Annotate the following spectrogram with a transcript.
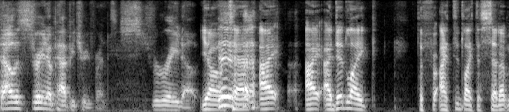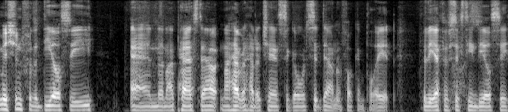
That was straight up Happy Tree Friends. Straight up. Yo, Tad, I, I, I did like the I did like the setup mission for the DLC, and then I passed out, and I haven't had a chance to go and sit down and fucking play it for the FF16 DLC.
